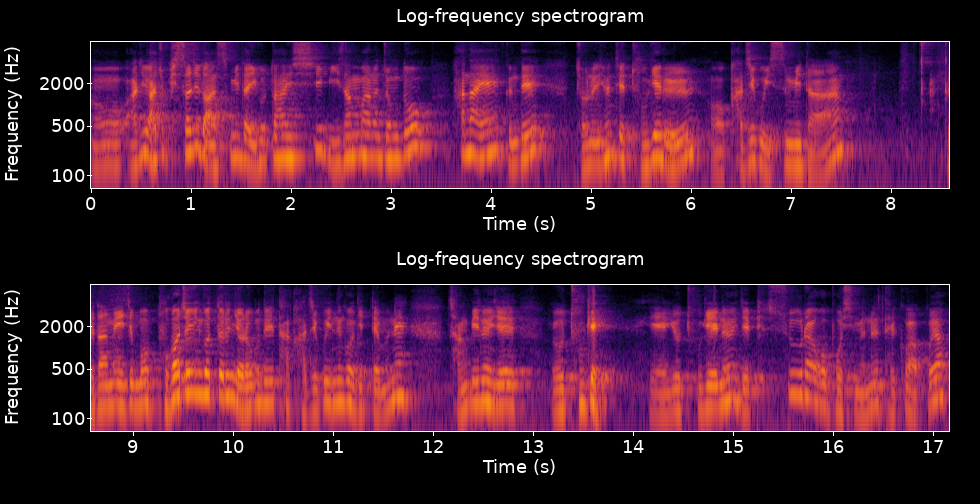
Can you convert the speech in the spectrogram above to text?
어, 아직 아주 비싸지도 않습니다. 이것도 한 12, 3만원 정도 하나에. 근데 저는 현재 두 개를 어, 가지고 있습니다. 그 다음에 이제 뭐 부가적인 것들은 여러분들이 다 가지고 있는 거기 때문에 장비는 이제 요 두개. 예, 요 두 개는 이제 필수라고 보시면 될 것 같고요.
